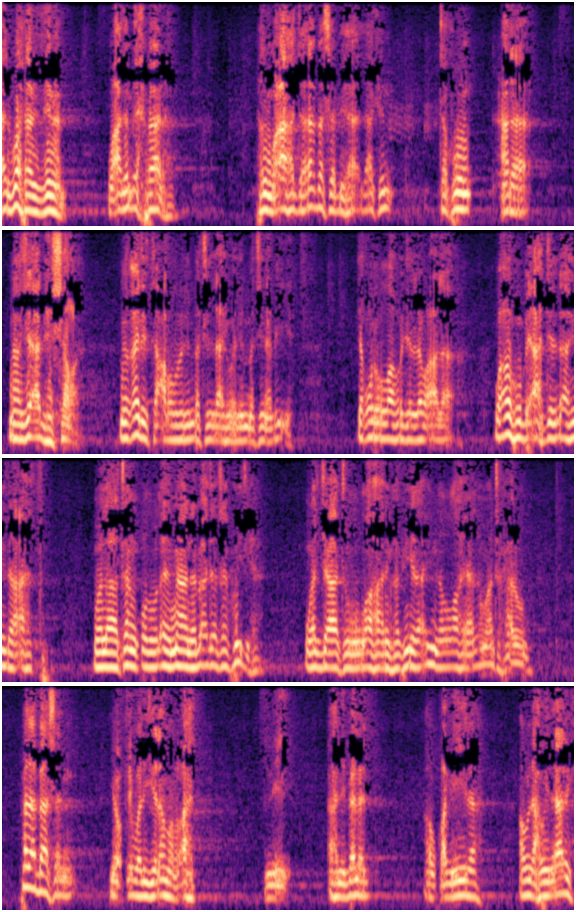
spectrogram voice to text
الوفاء بالذمم وعدم إخبارها. فالمعاهدة لا بأس بها لكن تكون على ما جاء به الشرع من غير تعرض لذمة الله وذمة نبيه. يقول الله جل وعلا وأوفوا بعهد الله إذا عهدتم ولا تنقضوا الأيمان بعد تفويتها وقد جعلتم الله عليم كفيلا إن الله يعلم ما تفعلون. فلا بأس أن يعطي ولي الأمر العهد لأهل بلد أو قبيلة أو نحو ذلك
